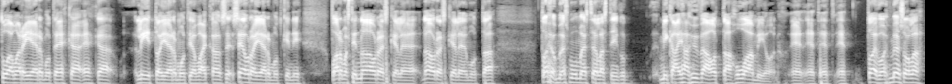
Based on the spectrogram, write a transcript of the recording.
tuomarijermut, ehkä, ehkä liittojermut ja vaikka se, seurajermutkin, niin varmasti naureskelee, naureskelee mutta toi on myös mun mielestä sellaista niin kuin mikä on ihan hyvä ottaa huomioon. Et, et, et, et toi voi myös olla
